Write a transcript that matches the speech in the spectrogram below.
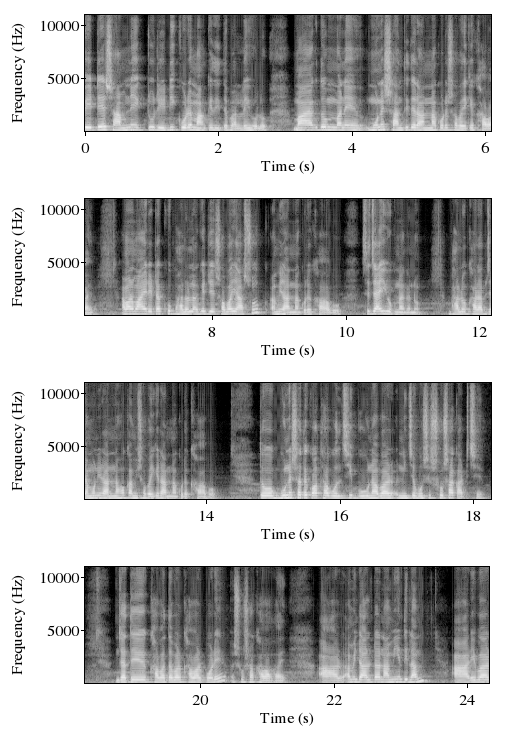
বেটে সামনে একটু রেডি করে মাকে দিতে পারলেই হলো। মা একদম মানে মনের শান্তিতে রান্না করে সবাইকে খাওয়ায়। আমার মায়ের এটা খুব ভালো লাগে যে সবাই আসুক, আমি রান্না করে খাওয়াবো। সে যাই হোক না কেন, ভালো খারাপ যেমনই রান্না হোক, আমি সবাইকে রান্না করে খাওয়াবো। তো বোনের সাথে কথা বলছি, বোন আবার নিচে বসে শসা কাটছে, যাতে খাবার দাবার খাওয়ার পরে শসা খাওয়া হয়। আর আমি ডালটা নামিয়ে দিলাম আর এবার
